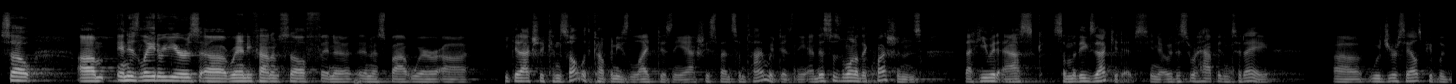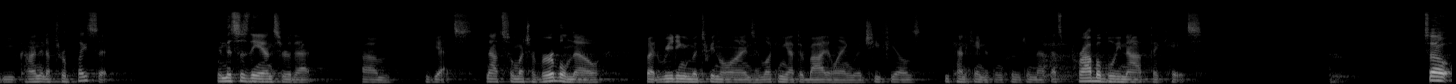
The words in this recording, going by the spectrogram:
So um, in his later years, uh, Randy found himself in a, in a spot where uh, he could actually consult with companies like Disney. He actually spent some time with Disney. And this was one of the questions that he would ask some of the executives, you know, if this would happen today. Uh, would your salespeople be kind enough to replace it? And this is the answer that um, he gets. Not so much a verbal no, but reading between the lines and looking at their body language, he feels he kind of came to the conclusion that that's probably not the case. So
